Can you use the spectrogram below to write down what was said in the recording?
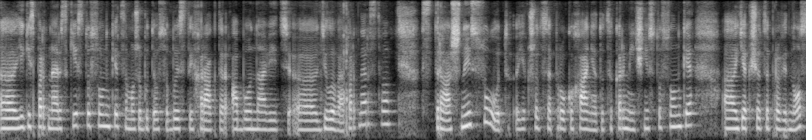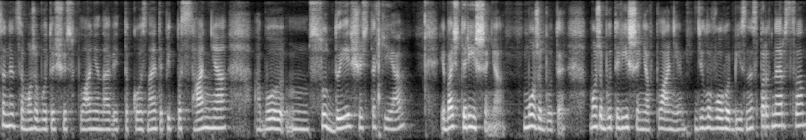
Е, якісь партнерські стосунки, це може бути особистий характер або навіть е, ділове партнерство. Страшний суд. Якщо це про кохання, то це кармічні стосунки. Е, якщо це про відносини, це може бути щось в плані навіть такого, знаєте, підписання або суди, щось таке. І бачите, рішення. Може бути, може бути рішення в плані ділового бізнес-партнерства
